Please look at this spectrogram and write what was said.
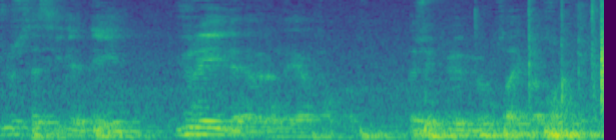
cüssesiyle değil, yüreğiyle evrende yer kaplar. Teşekkür ediyorum, saygılar sunuyorum.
